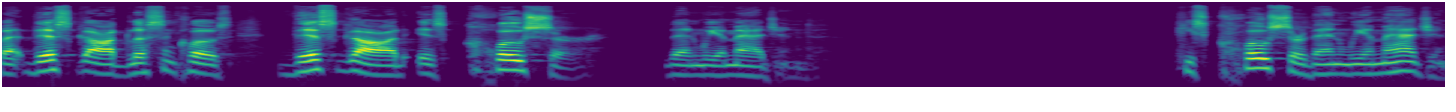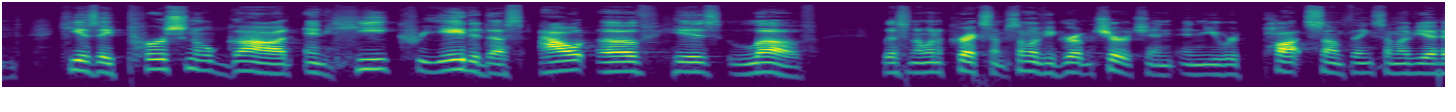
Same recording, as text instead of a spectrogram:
but this God, listen close, this God is closer than we imagined. He's closer than we imagined. He is a personal God, and He created us out of His love. Listen, I want to correct something. Some of you grew up in church and, and you were taught something. Some of you,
